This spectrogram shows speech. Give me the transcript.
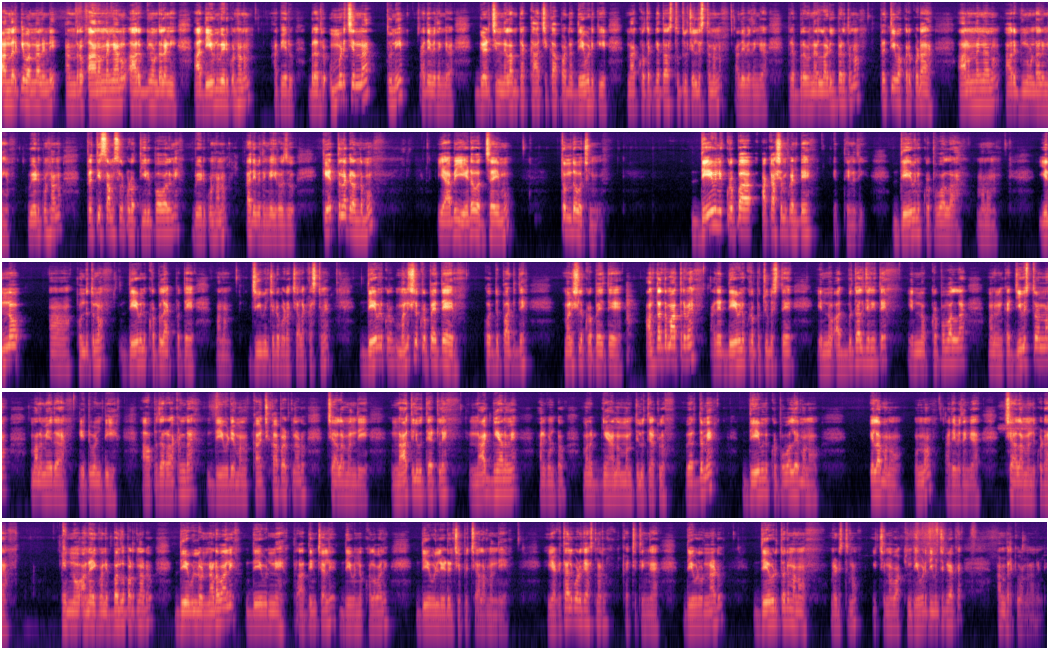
అందరికీ వందాలండి. అందరూ ఆనందంగాను ఆరోగ్యంగా ఉండాలని ఆ దేవుని వేడుకుంటున్నాను. ఆ పేరు బ్రదర్ ఉమ్మడి చిన్న తుని. అదేవిధంగా గడిచిన నెలంతా కాచి కాపాడిన దేవుడికి నా కృతజ్ఞతాస్థుతులు చెల్లిస్తున్నాను. అదేవిధంగా ఫిబ్రవరి నెలలో అడుగు పెడుతున్నాం ప్రతి ఒక్కరు కూడా ఆనందంగాను ఆరోగ్యంగా ఉండాలని వేడుకుంటున్నాను. ప్రతి సమస్యలు కూడా తీరిపోవాలని వేడుకుంటున్నాను. అదేవిధంగా ఈరోజు కీర్తన గ్రంథము యాభై ఏడవ అధ్యాయము తొమ్మిదవ వచనం దేవుని కృప ఆకాశం కంటే ఎత్తైనది. దేవుని కృప వల్ల మనం ఎన్నో పొందుతున్నాం. దేవుని కృప లేకపోతే మనం జీవించడం కూడా చాలా కష్టమే. దేవుని కృప మనుషుల కృప అయితే కొద్దిపాటిదే. మనుషుల కృప అయితే అంతంత మాత్రమే. అదే దేవుని కృప చూపిస్తే ఎన్నో అద్భుతాలు జరిగితే ఎన్నో కృప వల్ల మనం ఇంకా జీవిస్తున్నాం మన మీద ఎటువంటి ఆపద రాకుండా దేవుడే మనం కాచి కాపాడుతున్నాడు. చాలామంది నా తెలివితేటలే నా జ్ఞానమే అనుకుంటాం. మన జ్ఞానం మన తెలివితేటలు వ్యర్థమే. దేవుని కృప వల్లే మనం ఇలా మనం ఉన్నాం. అదేవిధంగా చాలామంది కూడా ఎన్నో అనేకమైన ఇబ్బందులు పడుతున్నాడు దేవుళ్ళు నడవాలి దేవుడిని ప్రార్థించాలి దేవుడిని కొలవాలి. దేవుడు లేడని చెప్పి చాలామంది ఎగతాళి కూడా చేస్తున్నారు. ఖచ్చితంగా దేవుడు ఉన్నాడు. దేవుడితోనే మనం నడుస్తున్నాం. ఈ చిన్న వాక్యం దేవుడు దీవించిన కాక అందరికీ వందనాలండి.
